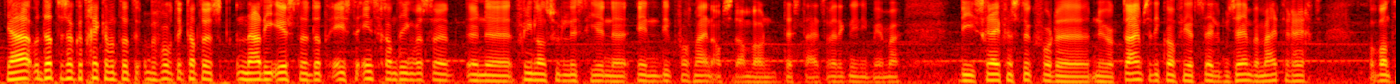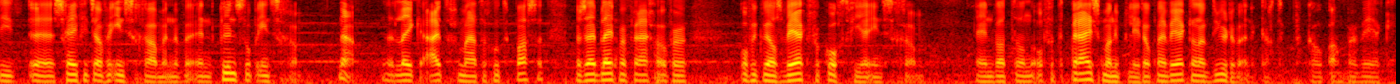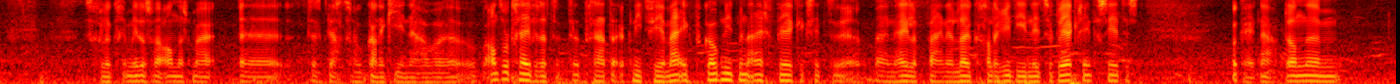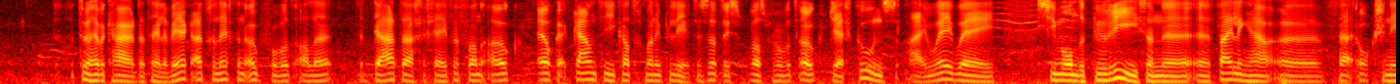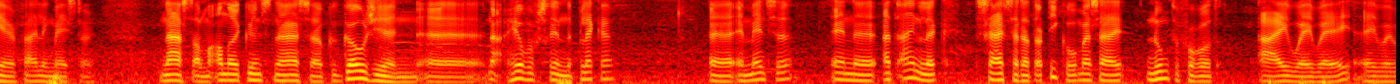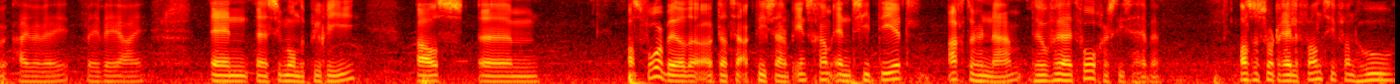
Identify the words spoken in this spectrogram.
Ja, dat is ook het gekke. Want dat, bijvoorbeeld, ik had dus na die eerste, dat eerste Instagram-ding was er een uh, freelance journalist hier in, in, die volgens mij in Amsterdam woonde destijds, dat weet ik nu niet meer. Maar die schreef een stuk voor de New York Times en die kwam via het Stedelijk Museum bij mij terecht. Want die uh, schreef iets over Instagram en, en kunst op Instagram. Nou, dat leek uitermate goed te passen. Maar zij bleef me vragen over of ik wel eens werk verkocht via Instagram. En wat dan, of het de prijs manipuleerde, of mijn werk dan ook duurder En ik dacht, ik verkoop amper werk. Dat is gelukkig inmiddels wel anders, maar uh, ik dacht, hoe kan ik hier nou uh, op antwoord geven? Dat, dat gaat ook niet via mij. Ik verkoop niet mijn eigen werk. Ik zit uh, bij een hele fijne, leuke galerie die in dit soort werk geïnteresseerd is. Oké, nou, dan um, toen heb ik haar dat hele werk uitgelegd en ook bijvoorbeeld alle data gegeven van ook elke account die ik had gemanipuleerd. Dus dat is, was bijvoorbeeld ook Jeff Koons, Ai Weiwei, Simon de Purie, zo'n uh, uh, auctioneer, veilingmeester. Naast allemaal andere kunstenaars, ook Gagosian, nou, heel veel verschillende plekken en mensen. En uiteindelijk schrijft zij dat artikel, maar zij noemt bijvoorbeeld Ai Weiwei, Ai Weiwei, VWI en uh, Simone de Purie als, um, als voorbeelden dat zij actief zijn op Instagram en citeert achter hun naam de hoeveelheid volgers die ze hebben. Als een soort relevantie van hoe,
